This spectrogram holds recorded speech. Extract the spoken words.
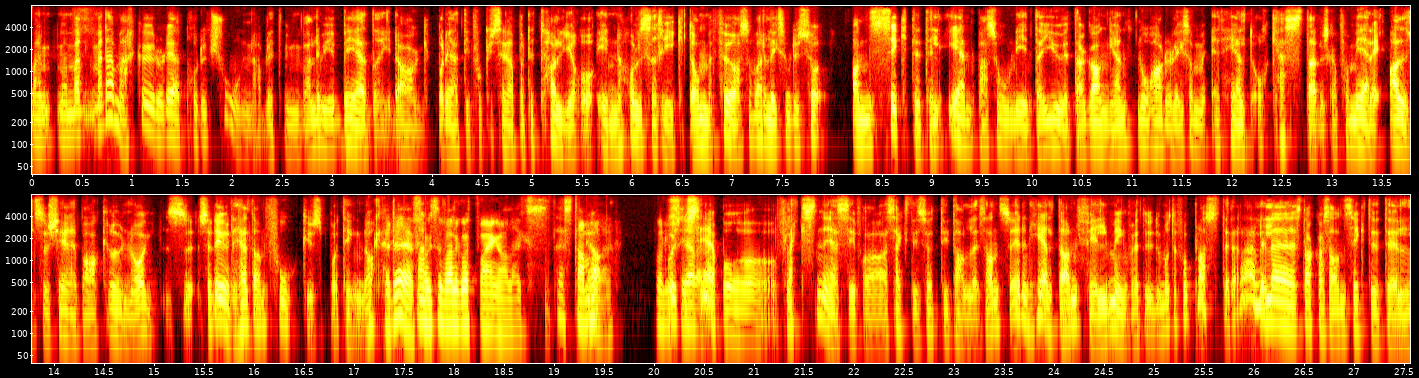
Men, men, men, men der merker jo du det at produksjonen har blitt veldig mye bedre i dag. På det at de fokuserer på detaljer og innholdsrikdom. Før så var det liksom du så ansiktet til én person i intervjuet av gangen. Nå har du liksom et helt orkester. Du skal få med deg alt som skjer i bakgrunnen òg. Så, så det er jo et helt annet fokus på ting, da. Okay, det er faktisk et veldig godt poeng, Alex. Det stemmer, Ja. det. Når du hvis du ser på Fleksnes fra 60-70-tallet, så er det en helt annen filming. for at du, måtte få plass til det der lille stakkars ansiktet til,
